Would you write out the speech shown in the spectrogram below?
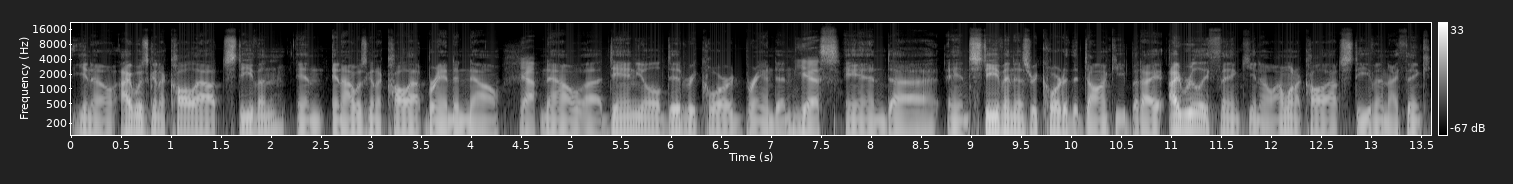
you know, I was going to call out Stephen, and and I was going to call out Brandon. Now, yeah. Now uh, Daniel did record Brandon. Yes. And uh, and Stephen has recorded the donkey, but I I really think you know I want to call out Stephen. I think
